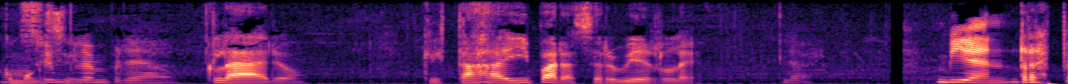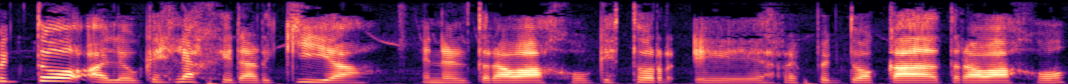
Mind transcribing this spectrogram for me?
Como Un simple empleado. Claro, que estás ahí para servirle. Claro. Bien, respecto a lo que es la jerarquía en el trabajo, que esto eh, es respecto a cada trabajo.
